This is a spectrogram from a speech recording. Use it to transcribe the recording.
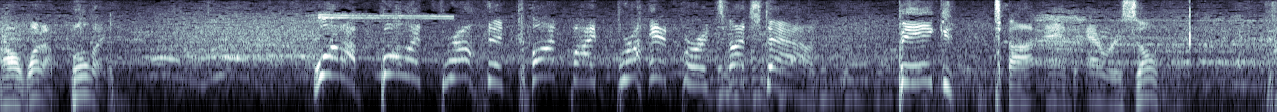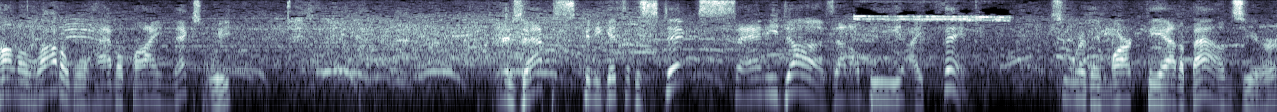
oh, what a bullet. What a bullet thrown and caught by Bryant for a touchdown. Big uh, and Arizona. Colorado will have a bye next week. There's Epps. Can he get to the sticks? And he does. That'll be, I think, see where they mark the out of bounds here.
